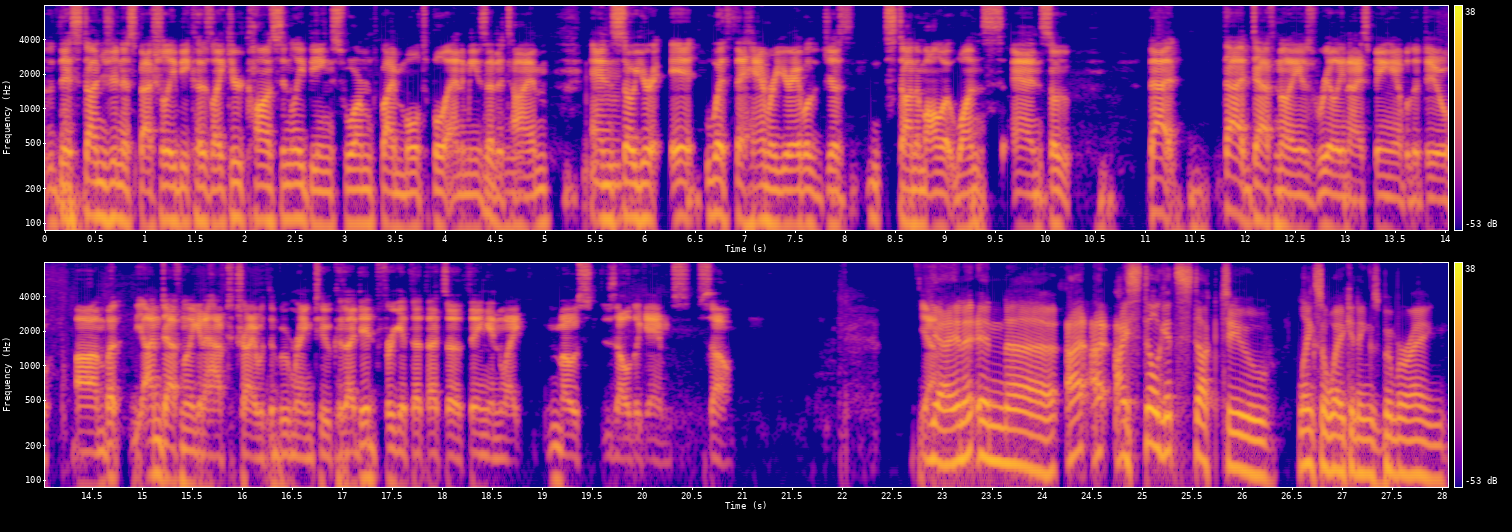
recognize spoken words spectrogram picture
this dungeon especially because like you're constantly being swarmed by multiple enemies at a Mhm. time. And so you're it with the hammer you're able to just stun them all at once and so that that definitely is really nice being able to do. Um, but I'm definitely going to have to try it with the boomerang too cuz I did forget that that's a thing in like most Zelda games. So Yeah, Yeah. and and uh, I, I I still get stuck to Link's Awakening's boomerang.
